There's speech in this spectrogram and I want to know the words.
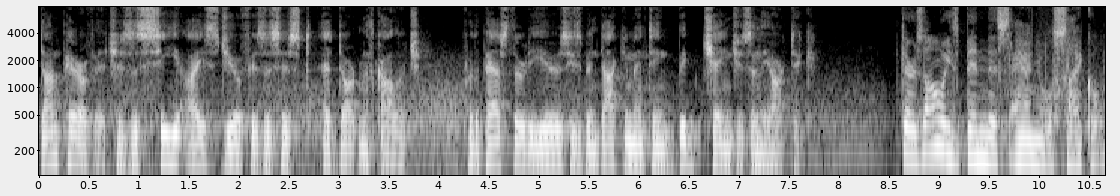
Don Perovich is a sea ice geophysicist at Dartmouth College. For the past 30 years, he's been documenting big changes in the Arctic. There's always been this annual cycle.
